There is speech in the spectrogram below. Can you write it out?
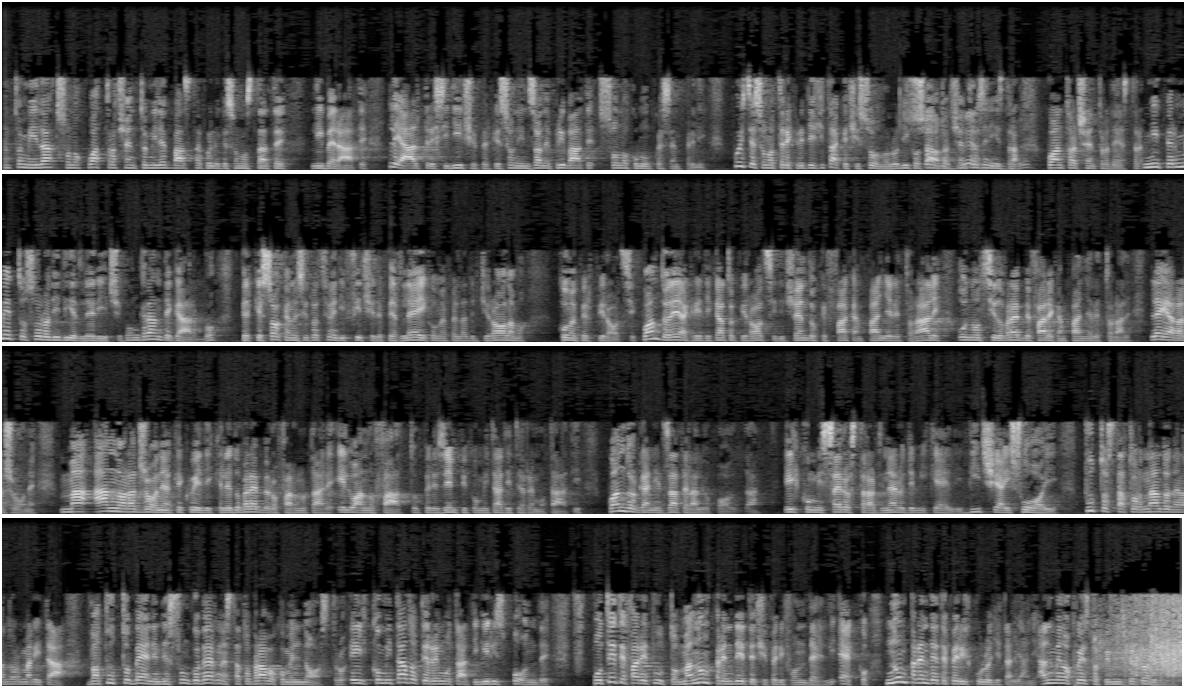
e 100.000 sono 400.000 e basta quelle che sono state liberate. Le altre si dice perché sono in zone private, sono comunque sempre lì. Queste sono tre criticità che ci sono, lo dico Sono, tanto al centro-sinistra vero, quanto al centro-destra. Mi permetto solo di dirle, Ricci, con grande garbo, perché so che è una situazione difficile per lei come per la di Girolamo, come per Pirozzi. Quando lei ha criticato Pirozzi dicendo che fa campagna elettorale o non si dovrebbe fare campagna elettorale, lei ha ragione, ma hanno ragione anche quelli che le dovrebbero far notare e lo hanno fatto, per esempio i comitati terremotati. Quando organizzate la Leopolda e il commissario straordinario De Micheli dice ai suoi tutto sta tornando nella normalità, va tutto bene, nessun governo è stato bravo come il nostro e il comitato terremotati vi risponde potete fare tutto ma non prendeteci per i fondelli, ecco, non prendete per il culo gli italiani, almeno questo che mi perdoni.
